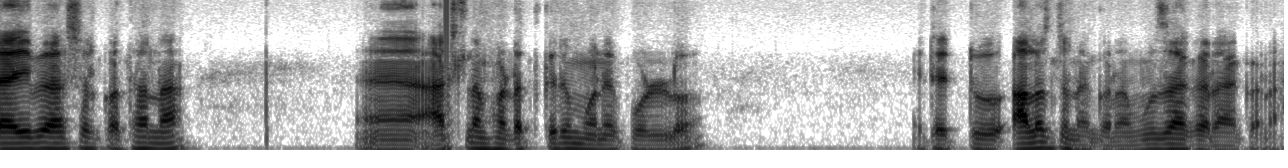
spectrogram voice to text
লাইভে আসার কথা না। আসলাম হঠাৎ করে মনে পড়ল। এটা একটু আলোচনা করা, মোজাকারা করা।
